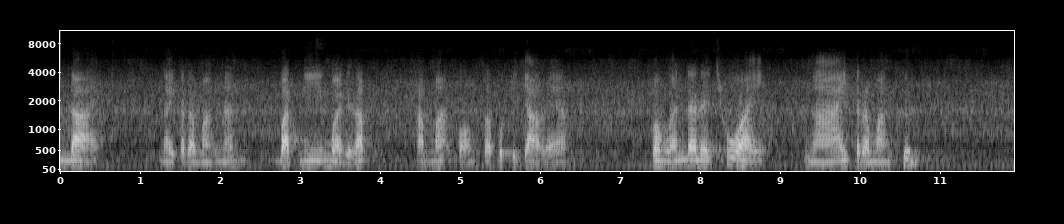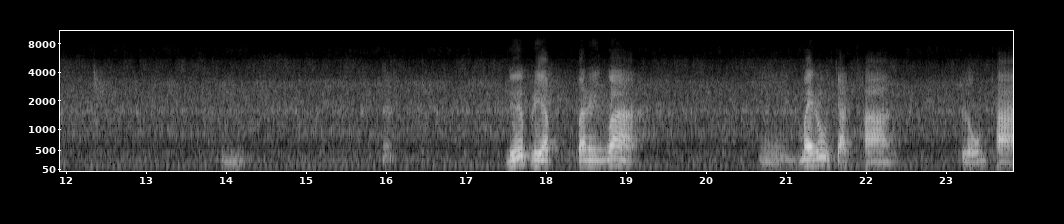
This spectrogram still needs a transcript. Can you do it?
ำได้ ในกระมังนั้น บัดนี้เมื่อได้รับธรรมะของพระพุทธเจ้าแล้ว ก็เหมือนได้ได้ช่วยหงายกระมังขึ้นหรือเปรียบประหนึ่งว่าไม่รู้จักทาง หลงทาง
